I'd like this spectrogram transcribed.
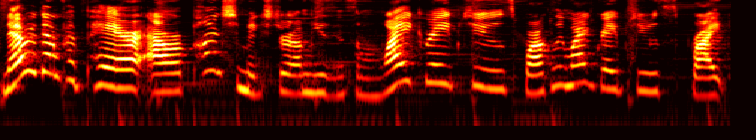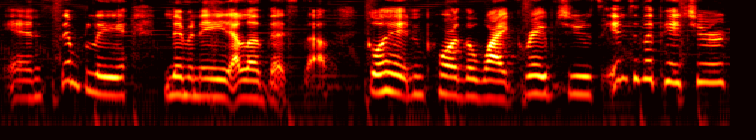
Now we're gonna prepare our punch mixture. I'm using some white grape juice, sparkling white grape juice, Sprite, and simply lemonade. I love that stuff. Go ahead and pour the white grape juice into the pitcher,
